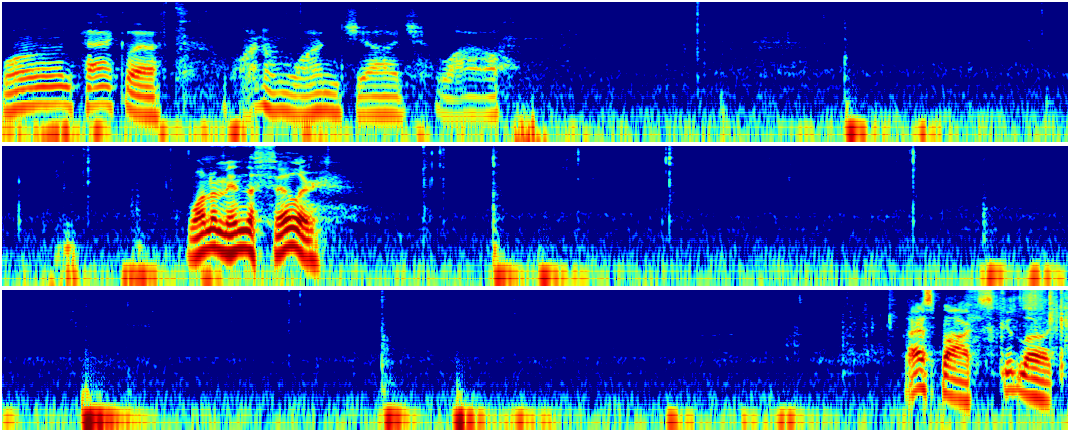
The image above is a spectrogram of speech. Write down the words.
One pack left. One on one judge. Wow. Want them in the filler. Last box. Good luck.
